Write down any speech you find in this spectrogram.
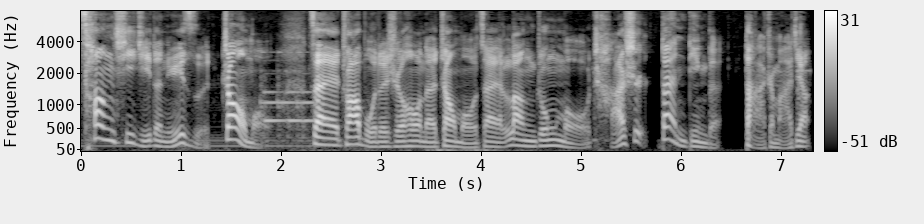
苍溪籍的女子赵某。在抓捕的时候呢，赵某在阆中某茶室淡定的。打着麻将。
